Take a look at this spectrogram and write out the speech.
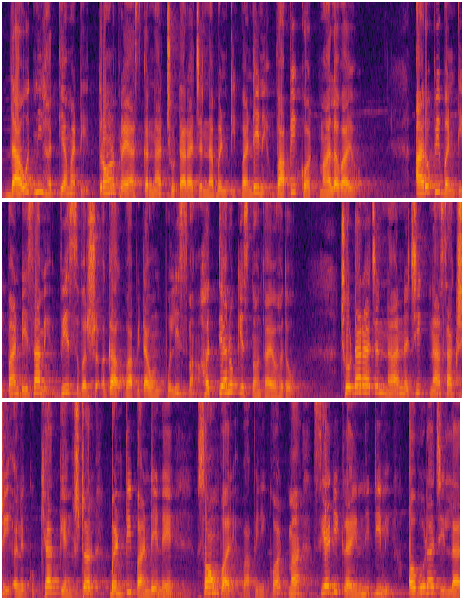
દાઉદની હત્યા માટે ત્રણ પ્રયાસ કરનાર છોટા રાજનના બંટી પાંડેને વાપી કોર્ટમાં લવાયો. આરોપી બંટી પાંડે સામે વીસ વર્ષ અગાઉ વાપી ટાઉન પોલીસમાં હત્યાનો કેસ નોંધાયો હતો. છોટા રાજનના નજીકના સાક્ષી અને કુખ્યાત ગેંગસ્ટર બંટી પાંડેને સોમવારે વાપીની કોર્ટમાં સીઆઈડી ક્રાઇમની ટીમે અભોડા જિલ્લા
